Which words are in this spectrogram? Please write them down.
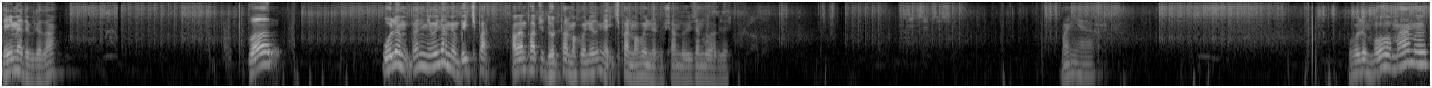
Değmedi bile lan. Lan. Oğlum ben niye oynamıyorum bu iki par... Ama ben PUBG 4 parmak oynuyordum ya iki parmak oynuyorum şu anda o yüzden de olabilir. Manyak. Oğlum o Mahmut.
